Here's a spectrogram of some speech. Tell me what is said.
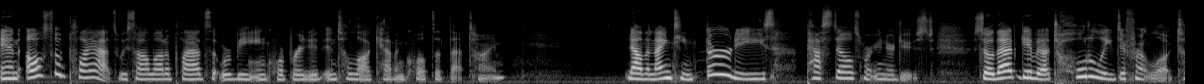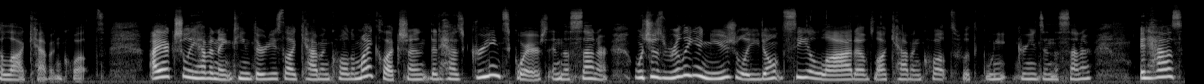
and also plaids. We saw a lot of plaids that were being incorporated into log cabin quilts at that time. Now, the 1930s, pastels were introduced. So that gave it a totally different look to log cabin quilts. I actually have a 1930s log cabin quilt in my collection that has green squares in the center, which is really unusual. You don't see a lot of log cabin quilts with greens in the center. It has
